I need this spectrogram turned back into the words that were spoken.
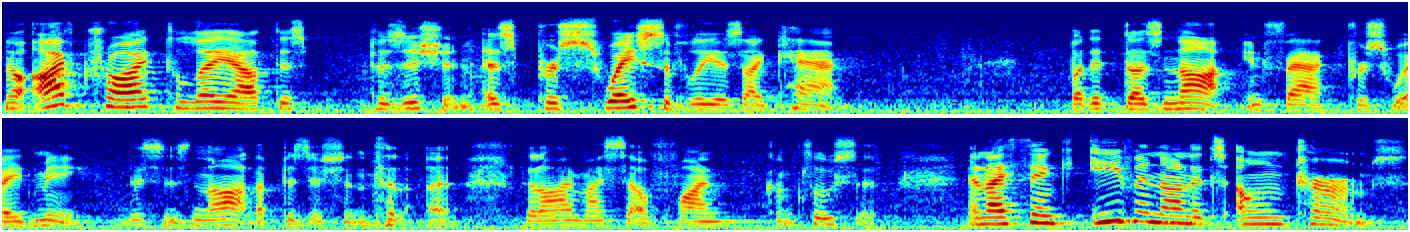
Now, I've tried to lay out this position as persuasively as I can, but it does not, in fact, persuade me. This is not a position that, uh, that I myself find conclusive. And I think, even on its own terms,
